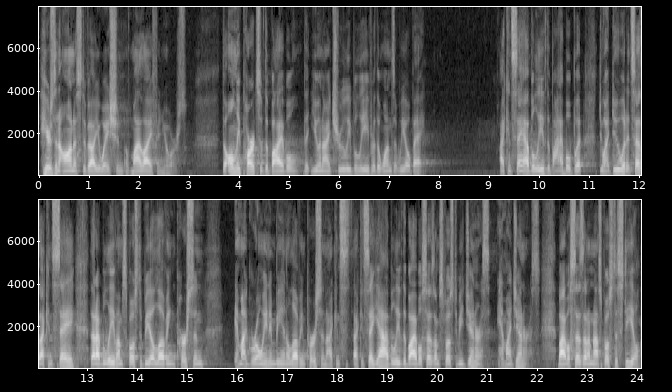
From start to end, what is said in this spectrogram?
Here's an honest evaluation of my life and yours. The only parts of the Bible that you and I truly believe are the ones that we obey. I can say I believe the Bible, but do I do what it says? I can say that I believe I'm supposed to be a loving person Am I growing in being a loving person? I can, I can say, yeah, I believe the Bible says I'm supposed to be generous. Am I generous? Bible says that I'm not supposed to steal.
